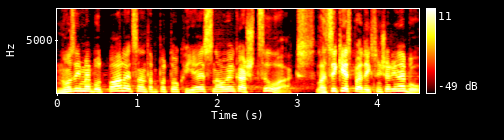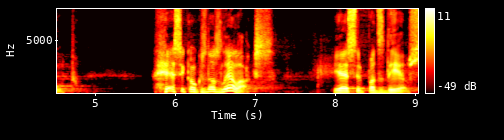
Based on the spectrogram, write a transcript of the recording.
nozīmē būt pārliecinātam par to, ka Jēzus nav vienkārši cilvēks, lai cik iespējams viņš arī nebūtu. Jēzus ir kaut kas daudz lielāks. Jēzus ir pats Dievs.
